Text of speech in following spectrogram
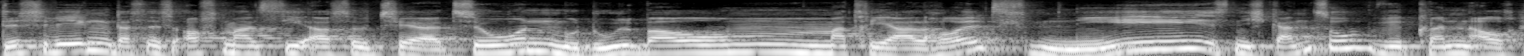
deswegen, das ist oftmals die Assoziation Modulbau, Material Holz. Nee, ist nicht ganz so. Wir können auch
